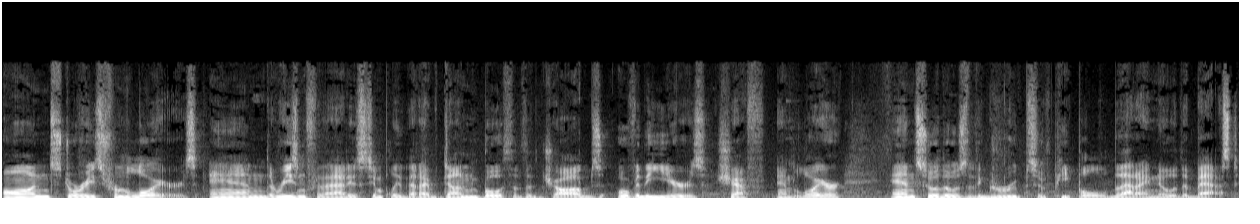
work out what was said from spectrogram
on stories from lawyers. And the reason for that is simply that I've done both of the jobs over the years, chef and lawyer, and so those are the groups of people that I know the best.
